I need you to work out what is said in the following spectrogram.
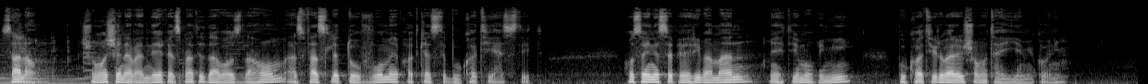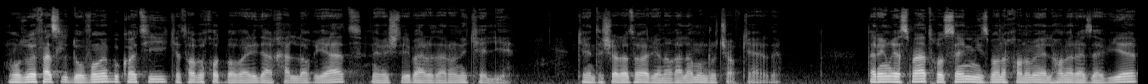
سلام. شما شنونده قسمت دوازدهم از فصل دوم پادکست بوکاتی هستید. حسین سپهری و من مهدی مقیمی بوکاتی رو برای شما تهیه می کنیم موضوع فصل دوم بوکاتی کتاب خودباوری در خلاقیت نوشته برادران کلیه. که انتشارات آریانا قلم اون رو چاپ کرده. در این قسمت حسین میزبان خانم الهام رضویه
